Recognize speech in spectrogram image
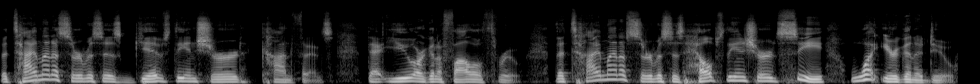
The timeline of services gives the insured confidence that you are going to follow through. The timeline of services helps the insured see what you're going to do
